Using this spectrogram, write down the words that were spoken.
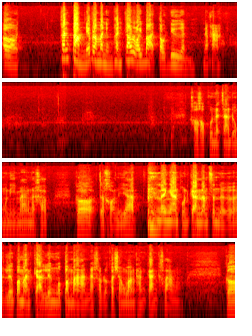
เออขั้นต่ำเนี่ยประมาณ 1,900 บาทต่อเดือนนะคะขอขอบคุณอาจารย์ดวงมณีมากนะครับ ก็จะขออนุญาต รายงานผลการนำเสนอเรื่องประมาณการเรื่องงบประมาณนะครับ แล้วก็ช่องว่างทางการคลัง ก็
